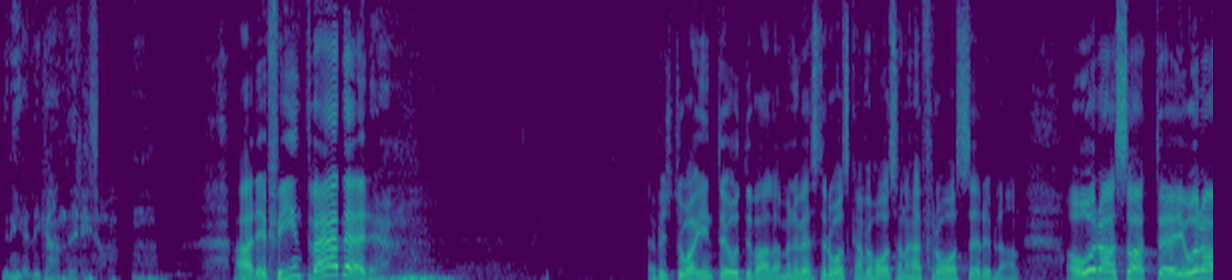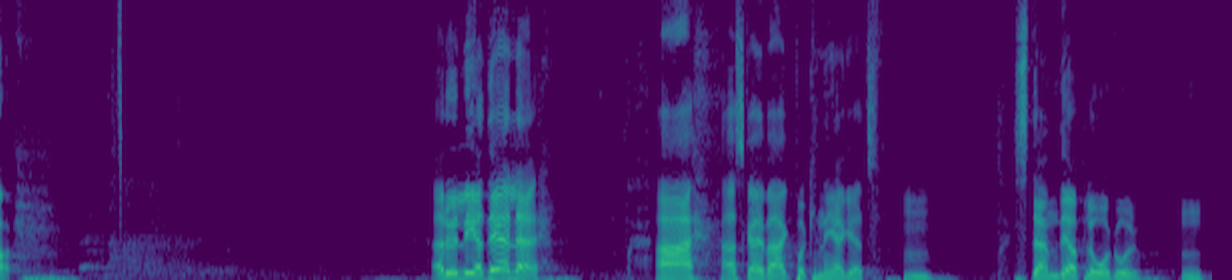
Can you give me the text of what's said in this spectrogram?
Den helige Ande liksom. Ja, det är fint väder. Jag förstår, inte Uddevalla, men i Västerås kan vi ha sådana här fraser ibland. Jodå, så att, eh, jodå. Är du ledig eller? Nej, jag ska iväg på kneget. Mm. Ständiga plågor. Mm.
